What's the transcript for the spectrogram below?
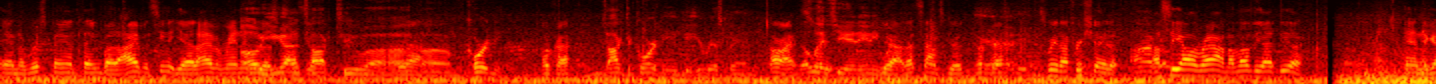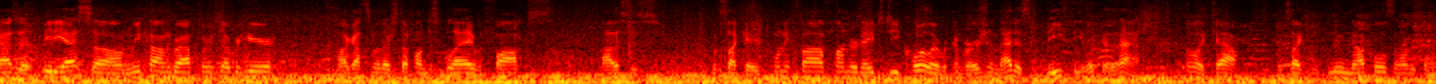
and a wristband thing, but I haven't seen it yet. I haven't ran into Oh, you gotta talk yet. to uh, Yeah. um, Courtney. Okay. Talk to Courtney and get your wristband. All right. They'll sweet. let you in anyway. Yeah, that sounds good. Okay. Yeah, yeah. Sweet. I appreciate it. Right, I'll see y'all around. I love the idea. And the guys at BDS uh, on Recon Grapplers over here. I got some of their stuff on display with Fox. Uh, this is looks like a 2500 HD coilover conversion. That is beefy. Look at that. Holy cow. Looks like new knuckles and everything.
